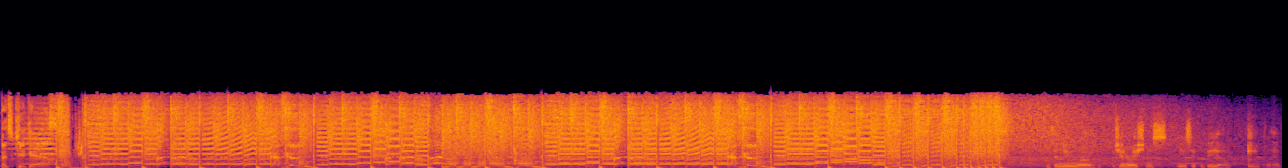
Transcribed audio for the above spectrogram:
Let's kick ass. Generation's music will be, um, it'll have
